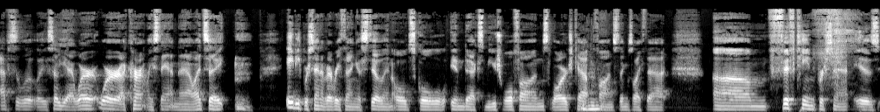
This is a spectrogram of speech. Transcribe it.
Absolutely. So yeah, where where I currently stand now, I'd say. 80% of everything is still in old school index mutual funds, large cap mm-hmm. funds, things like that. Um, 15% is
